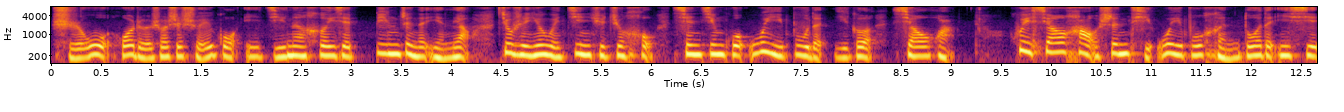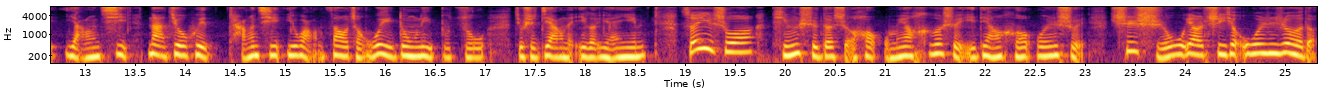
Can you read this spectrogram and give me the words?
食物，或者说是水果，以及呢喝一些冰镇的饮料，就是因为进去之后先经过胃部的一个消化。会消耗身体胃部很多的一些阳气，那就会长期以往造成胃动力不足，就是这样的一个原因。所以说，平时的时候我们要喝水，一定要喝温水；吃食物要吃一些温热的，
